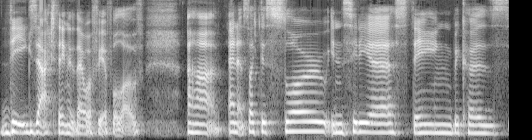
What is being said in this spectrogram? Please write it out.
the exact thing that they were fearful of um, and it's like this slow insidious thing because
